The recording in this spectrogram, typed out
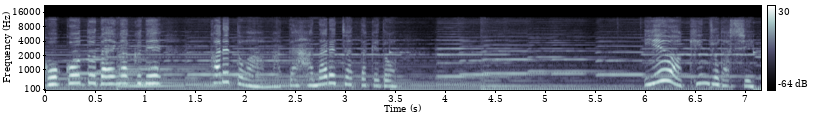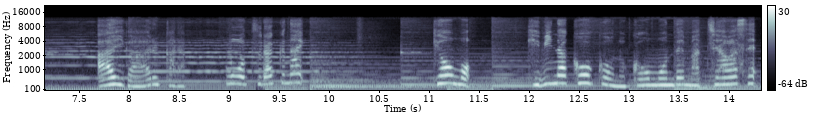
高校と大学で彼とはまた離れちゃったけど、家は近所だし、愛があるからもう辛くない。今日も、きびな高校の校門で待ち合わせ。ね、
